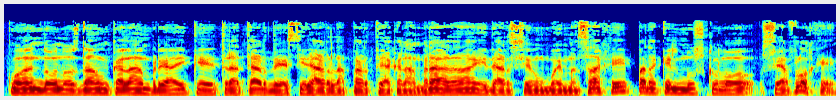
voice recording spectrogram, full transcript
Cuando nos da un calambre hay que tratar de estirar la parte acalambrada y darse un buen masaje para que el músculo se afloje,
